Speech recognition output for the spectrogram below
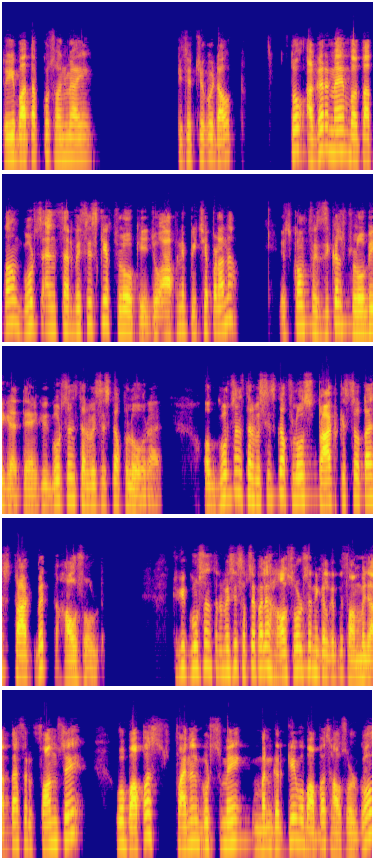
तो ये बात आपको समझ में आई? किसी अच्छे कोई डाउट? तो अगर मैं बताता हूँ गुड्स एंड सर्विसेज़ के फ्लो की, जो आपने पीछे पढ़ा ना इसको हम फ़िज़िकल फ्लो भी कहते हैं कि गुड्स एंड सर्विसेज़ का फ्लो हो रहा है। और गुड्स एंड सर्विसेज़ का फ्लो स्टार्ट किससे होता है? स्टार्ट विथ हाउस होल्ड क्योंकि गुड्स एंड सर्विसेज़ सबसे पहले हाउस होल्ड से निकल करके फॉर्म में जाता है, फिर फॉर्म से वो वापस फाइनल गुड्स में बन करके वो वापस हाउस होल्ड को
